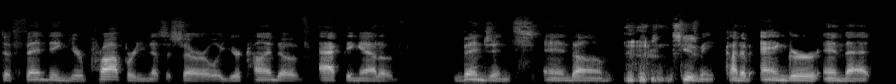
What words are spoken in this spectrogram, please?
defending your property necessarily. You're kind of acting out of vengeance and, um, excuse me, kind of anger and that,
